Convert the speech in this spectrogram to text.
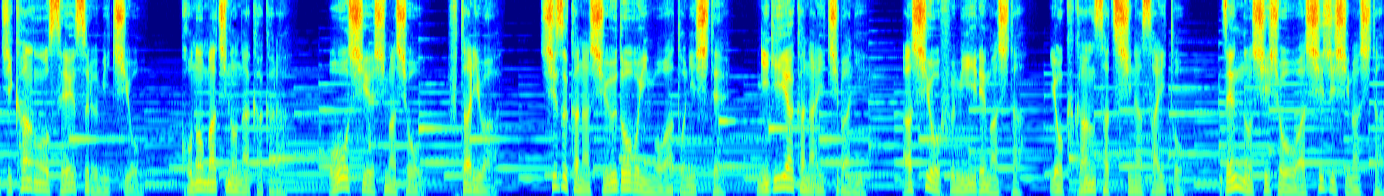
時間を制する道をこの街の中からお教えしましょう。二人は静かな修道院を後にして賑やかな市場に足を踏み入れました。よく観察しなさいと禅の師匠は指示しました。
